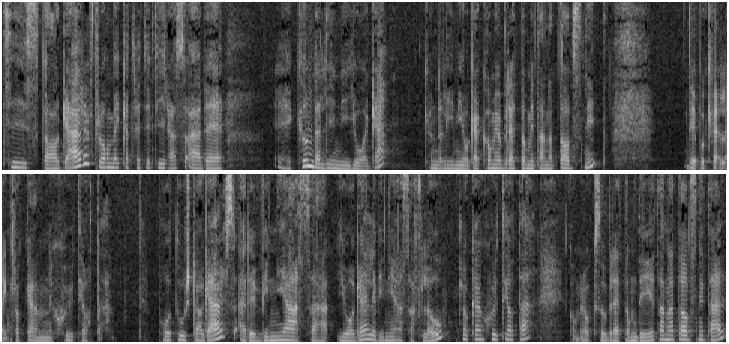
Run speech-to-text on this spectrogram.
tisdagar från vecka 34 så är det Kundaliniyoga. kundalini-yoga. Kundalini-yoga kommer jag berätta om i ett annat avsnitt. Det är på kvällen klockan 7 till 8. På torsdagar så är det vinyasa-yoga eller vinyasa-flow klockan 7 till 8. Kommer också berätta om det i ett annat avsnitt här.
